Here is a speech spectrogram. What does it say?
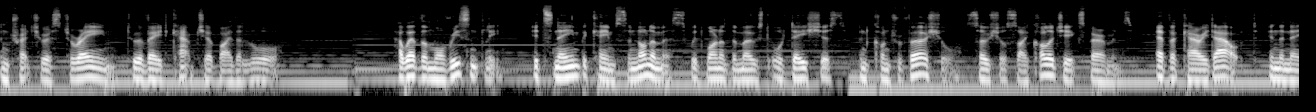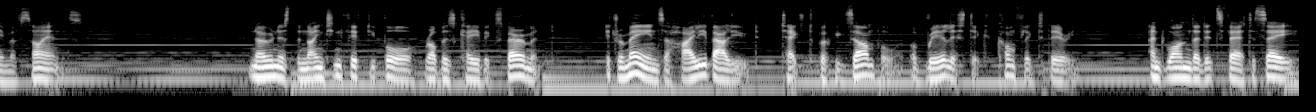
and treacherous terrain to evade capture by the law. However, more recently, its name became synonymous with one of the most audacious and controversial social psychology experiments ever carried out in the name of science. Known as the 1954 Robbers Cave experiment, it remains a highly valued textbook example of realistic conflict theory, and one that it's fair to say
